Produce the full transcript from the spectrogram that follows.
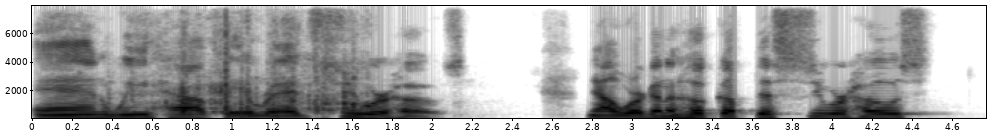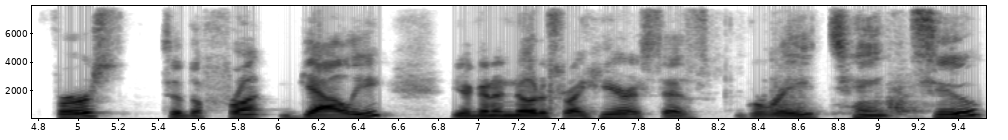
and we have a red sewer hose. Now we're going to hook up this sewer hose first to the front galley. You're going to notice right here it says gray tank 2.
